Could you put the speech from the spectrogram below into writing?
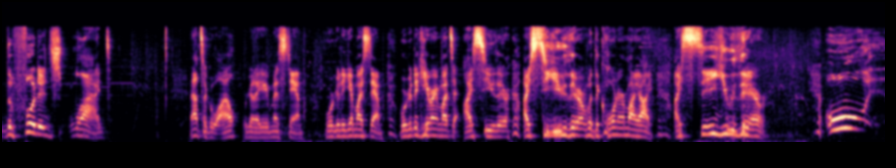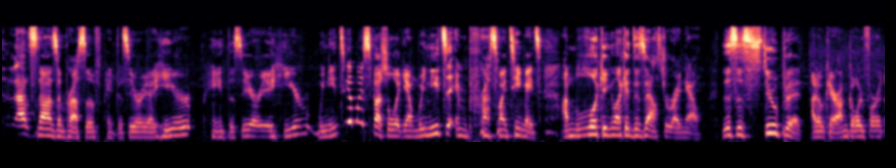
the footage lagged. That took a while. We're gonna get my stamp. We're gonna get my stamp. We're gonna carry my I see you there. I see you there with the corner of my eye. I see you there. Oh, that's not as impressive. Paint this area here. Paint this area here. We need to get my special again. We need to impress my teammates. I'm looking like a disaster right now. This is stupid. I don't care. I'm going for it.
